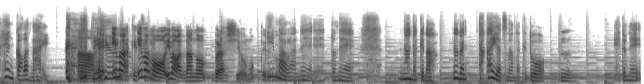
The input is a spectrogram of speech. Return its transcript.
変化はない。っていうえ今今も今は何のブラシを持ってるの？今はねえーっとねなんだっけな。なんか高いやつなんだけどうんえーっとね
